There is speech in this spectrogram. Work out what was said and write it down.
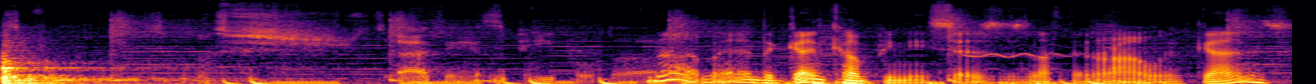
I think it's the people. No, man. The gun company says there's nothing wrong with guns.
